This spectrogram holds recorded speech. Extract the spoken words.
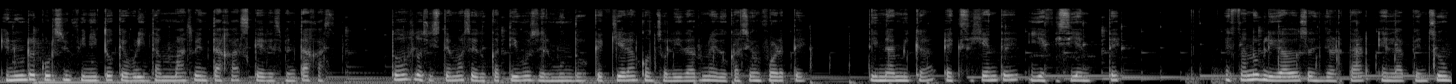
en un recurso infinito que brinda más ventajas que desventajas. Todos los sistemas educativos del mundo que quieran consolidar una educación fuerte, dinámica, exigente y eficiente están obligados a insertar en la pensum,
